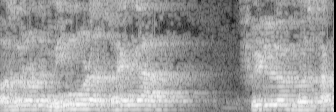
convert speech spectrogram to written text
అవసరం ఉంటే మేము కూడా స్వయంగా ఫీల్డ్లోకి వస్తాం.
